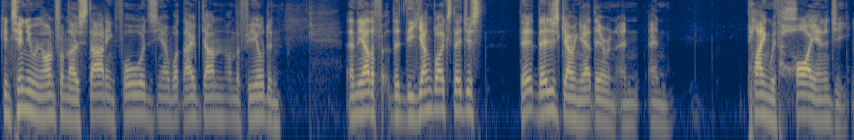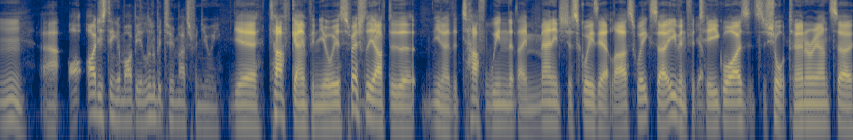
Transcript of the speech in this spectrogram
continuing on from those starting forwards, you know what they've done on the field, and and the other the, the young blokes they're just they're they're just going out there and and and playing with high energy. Mm. Uh, I, I just think it might be a little bit too much for Newey. Yeah, tough game for Newey, especially after the you know the tough win that they managed to squeeze out last week. So even fatigue wise, it's a short turnaround. So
